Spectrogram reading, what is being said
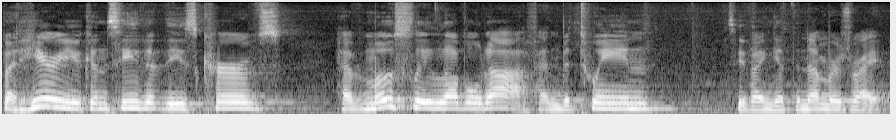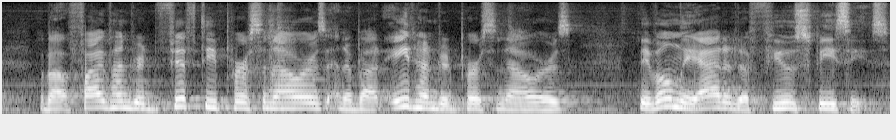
But here you can see that these curves have mostly leveled off and between, see if I can get the numbers right, about 550 person hours and about 800 person hours, they've only added a few species.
